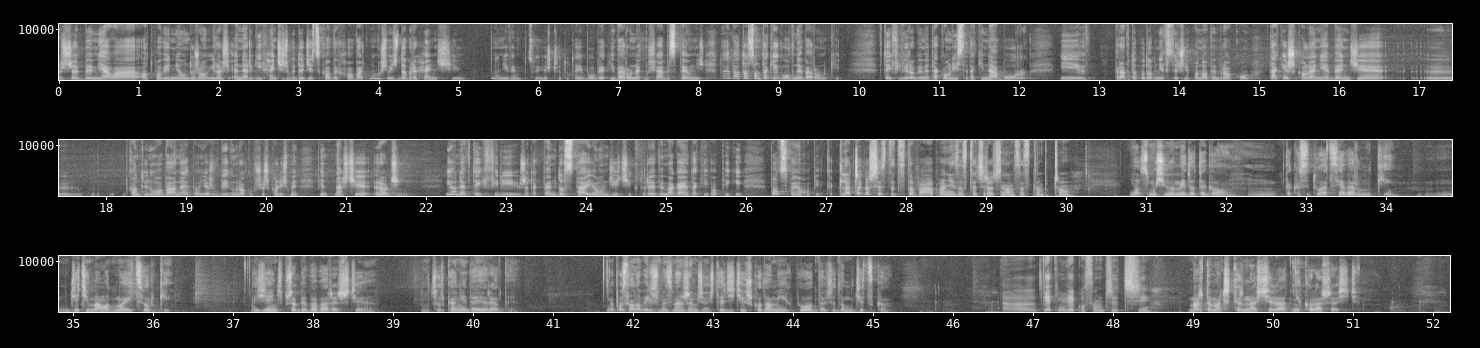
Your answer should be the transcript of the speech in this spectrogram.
żeby miała odpowiednią dużą ilość energii, chęci, żeby do dziecka wychować. No, musi mieć dobre chęci. No nie wiem, co jeszcze tutaj byłoby, jaki warunek musiałaby spełnić. No chyba to są takie główne warunki. W tej chwili robimy taką listę, taki nabór i prawdopodobnie w styczniu po nowym roku takie szkolenie będzie y, kontynuowane, ponieważ w ubiegłym roku przeszkoliśmy 15 rodzin. I one w tej chwili, że tak powiem, dostają dzieci, które wymagają takiej opieki, pod swoją opiekę. Dlaczego się zdecydowała Pani zostać rodziną zastępczą? No, zmusiły mnie do tego mm, taka sytuacja, warunki. Mm, Dzieci mam od mojej córki. Zięć przebywa w areszcie. No, córka nie daje rady. No, postanowiliśmy z mężem wziąć te dzieci. Szkoda mi ich było oddać do domu dziecka. E, W jakim wieku są dzieci? Marta ma 14 lat, Nikola 6.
